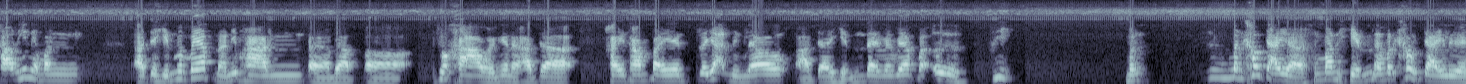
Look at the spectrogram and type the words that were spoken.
คราวนี้เนี่ยมันอาจจะเห็นแวบๆนะนิพพานแต่แบบเอ่อชั่วคราวอย่างเงี้ยนะอาจจะใครทำไประยะหนึ่งแล้ว อาจจะเห็นได้แวบๆว่าเออพี่มันมันเข้าใจอะ มันเห็นนะมันเข้าใจเลย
